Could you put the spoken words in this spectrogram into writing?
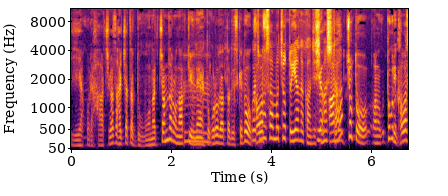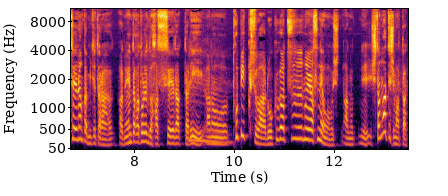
いや、これ8月入っちゃったらどうなっちゃうんだろうなっていうね、うん、ところだったんですけど、和島さんもちょっと嫌な感じしました？ちょっと、あの、特に為替なんか見てたら、あの、円高トレンド発生だったり、あの、トピックスは6月の安値を、あの、ね、下回ってしまった、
